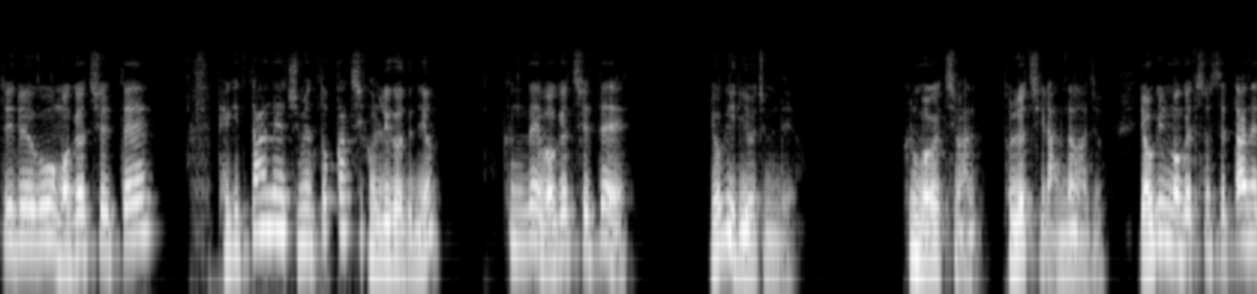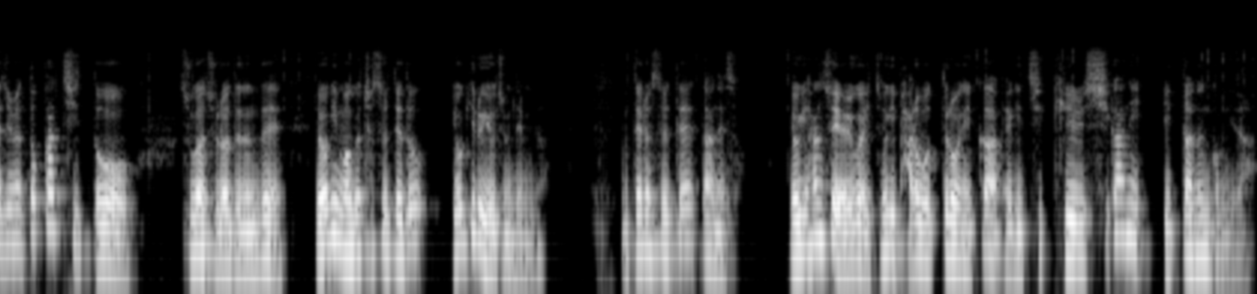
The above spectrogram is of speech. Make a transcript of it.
찌르고 먹여칠 때 백이 따내주면 똑같이 걸리거든요. 근데 먹여칠 때 여길 이어주면 돼요. 그럼 먹여치면 안- 돌려치기를 안 당하죠. 여길 먹여쳤을 때 따내주면 똑같이 또 수가 줄어드는데 여기 먹여쳤을 때도 여기로 이어주면 됩니다. 때렸을 때 따내서 여기 한 수의 여유가 있죠. 여기 바로 못 들어오니까 백이 지킬 시간이 있다는 겁니다.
